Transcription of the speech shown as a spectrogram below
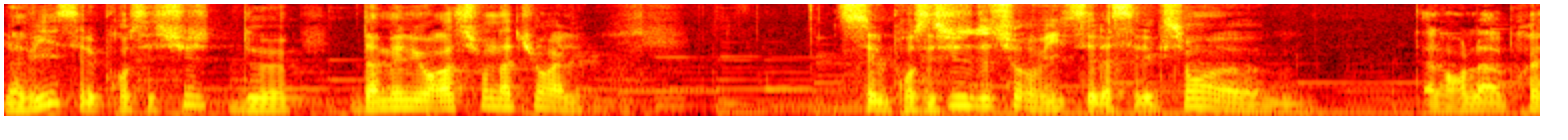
La vie, c'est le processus d'amélioration naturelle. C'est le processus de survie. C'est la sélection. Euh, alors là, après,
